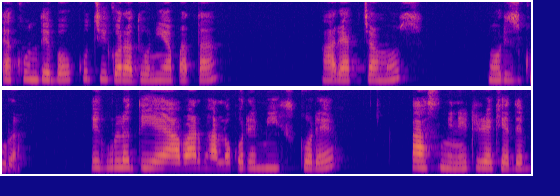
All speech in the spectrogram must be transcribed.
এখন দেব কুচি করা ধনিয়া পাতা আর এক চামচ মরিচ গুঁড়া। এগুলো দিয়ে আবার ভালো করে মিক্স করে পাঁচ মিনিট রেখে দেব।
